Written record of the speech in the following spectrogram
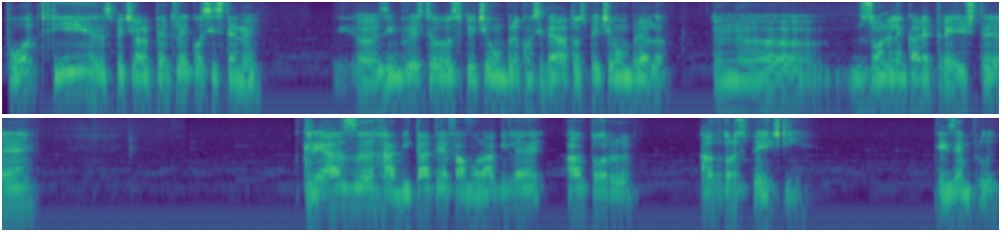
pot fi, în special pentru ecosisteme, uh, Zimbru este o specie umbră, considerată o specie umbrelă. În uh, zonele în care trăiește, creează habitate favorabile altor, altor specii. De exemplu,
